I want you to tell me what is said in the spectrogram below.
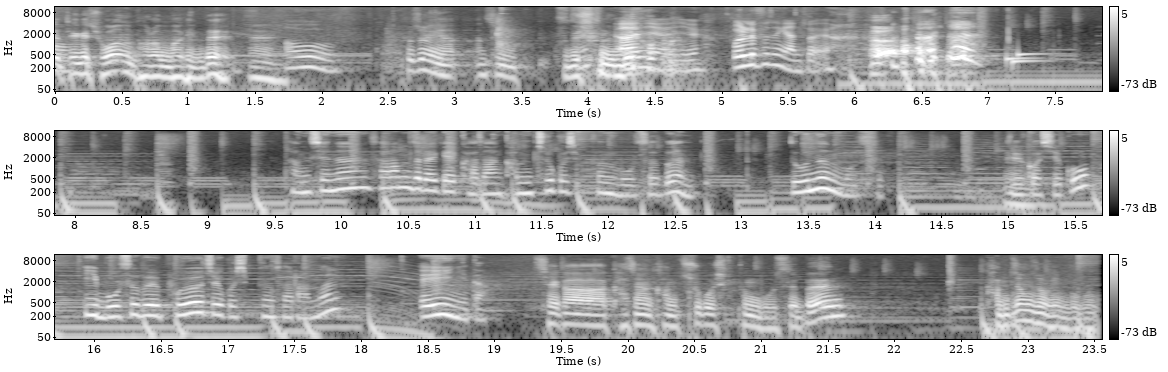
제가 되게 좋아하는 바람막인데 어우. 표정이 한- 한참 굳으셨는데 아니 아니에요. 원래 표정이 안 좋아요. 당신은 사람들에게 가장 감추고 싶은 모습은 노는 모습일 음. 것이고 이 모습을 보여주고 싶은 사람은 애인이다. 제가 가장 감추고 싶은 모습은 감정적인 부분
